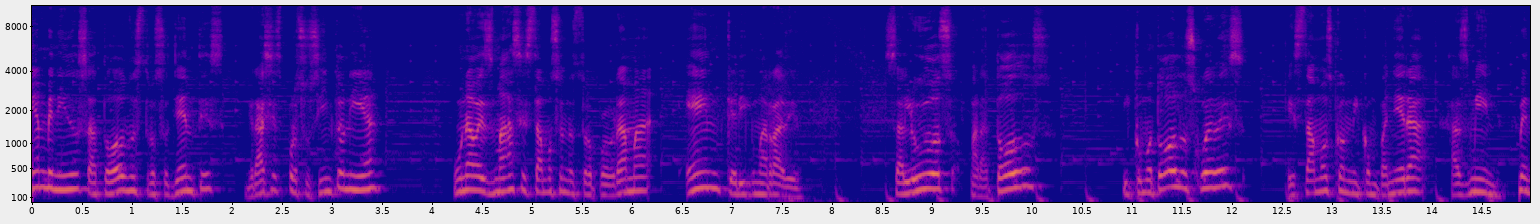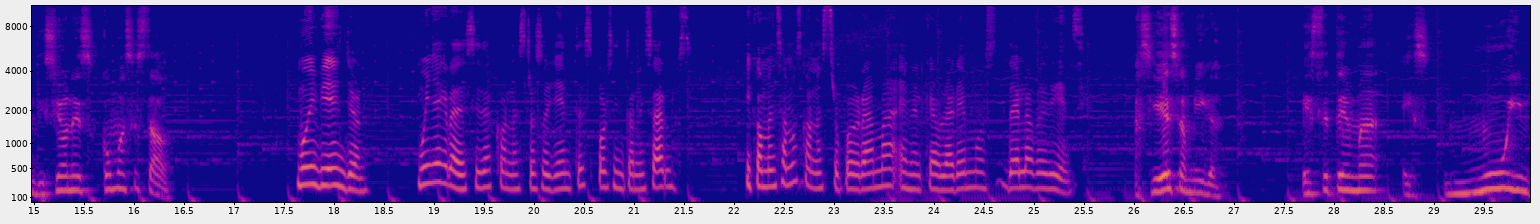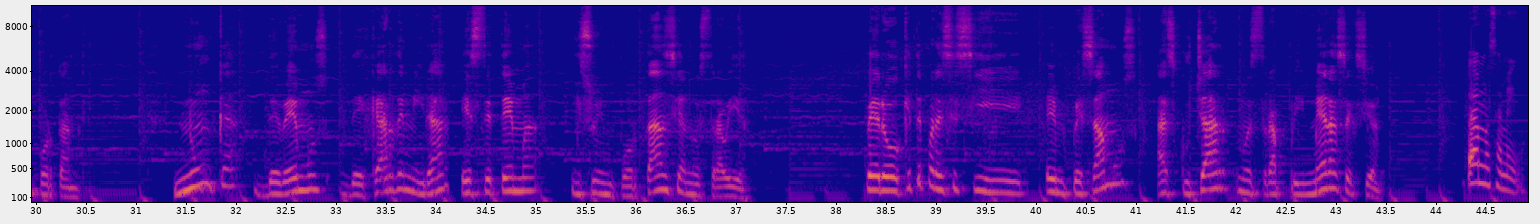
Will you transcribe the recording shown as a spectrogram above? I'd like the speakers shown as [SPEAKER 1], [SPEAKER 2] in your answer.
[SPEAKER 1] Bienvenidos a todos nuestros oyentes, gracias por su sintonía. Una vez más estamos en nuestro programa en Kerigma Radio. Saludos para todos y como todos los jueves estamos con mi compañera Jazmín. Bendiciones, ¿cómo has estado?
[SPEAKER 2] Muy bien, John. Muy agradecida con nuestros oyentes por sintonizarnos. Y comenzamos con nuestro programa en el que hablaremos de la obediencia.
[SPEAKER 1] Así es, amiga. Este tema es muy importante. Nunca debemos dejar de mirar este tema y su importancia en nuestra vida. Pero, ¿qué te parece si empezamos a escuchar nuestra primera sección?
[SPEAKER 2] Vamos, amigo.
